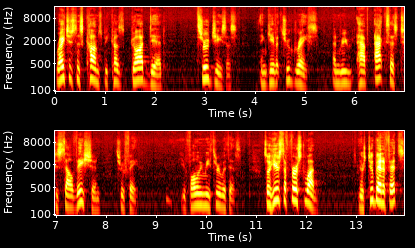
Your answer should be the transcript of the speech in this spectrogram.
Righteousness comes because God did through Jesus and gave it through grace. And we have access to salvation through faith. You're following me through with this. So here's the first one. There's two benefits,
